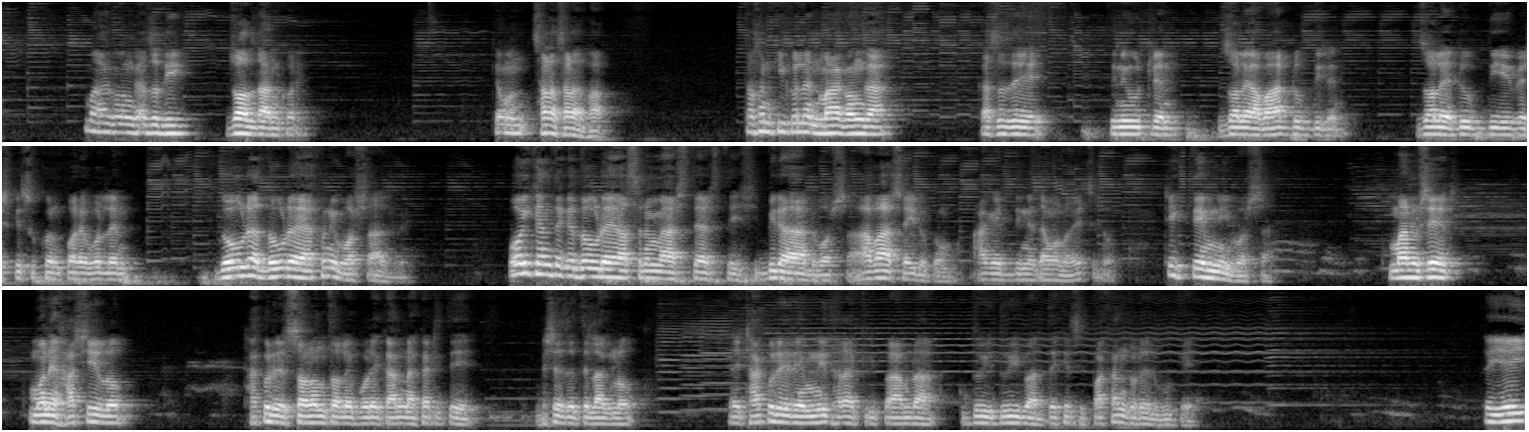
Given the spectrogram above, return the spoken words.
মা গঙ্গা যদি জল দান করে। কেমন ছাড়া ছাড়া ভাব। তখন কি করলেন মা গঙ্গা কাছে যে তিনি উঠলেন, জলে আবার ডুব দিলেন। জলে ডুব দিয়ে বেশ কিছুক্ষণ পরে বললেন, দৌড়া দৌড়ায় এখনই বর্ষা আসবে। ওইখান থেকে দৌড়ে আশ্রমে আসতে আসতে বিরাট বর্ষা, আবার সেই রকম। আগের দিনে যেমন হয়েছিল, ঠিক তেমনি বর্ষা। মানুষের মনে হাসি এলো ঠাকুরের চরণতলে পড়ে কান্নাকাটিতে ভেসে যেতে লাগল। এই ঠাকুরের এমনি ধারা কৃপা আমরা দুই দুইবার দেখেছি পাখান্ডরের বুকে। তো এই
